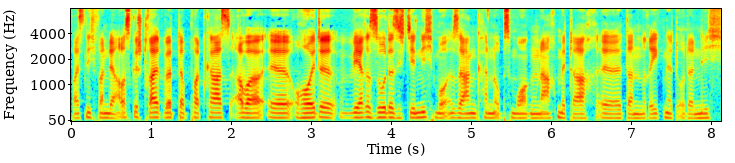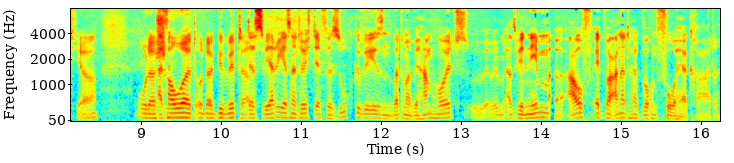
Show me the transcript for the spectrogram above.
weiß nicht, wann der ausgestrahlt wird, der Podcast, aber äh, heute wäre es so, dass ich dir nicht sagen kann, ob es morgen Nachmittag äh, dann regnet oder nicht, ja. Oder also, schauert oder gewittert. Das wäre jetzt natürlich der Versuch gewesen. Warte mal, wir haben heute, also wir nehmen auf etwa anderthalb Wochen vorher gerade.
